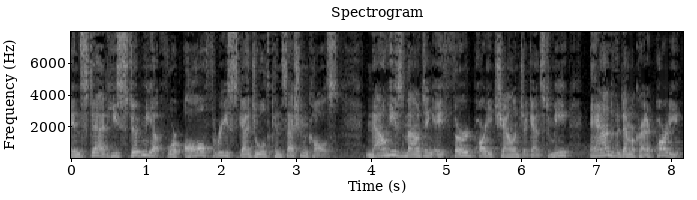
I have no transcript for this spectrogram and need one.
Instead, he stood me up for all three scheduled concession calls. Now he's mounting a third party challenge against me and the Democratic Party,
